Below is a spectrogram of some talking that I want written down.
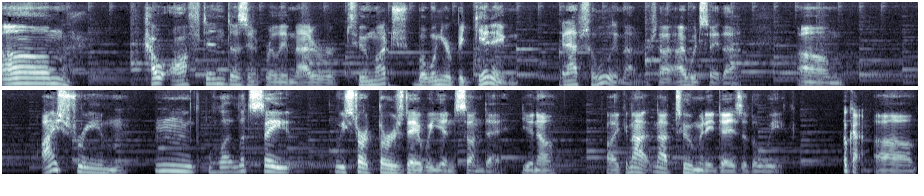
Um, how often doesn't really matter too much, but when you're beginning, it absolutely matters. I, I would say that. Um, I stream. Mm, let's say we start Thursday, we end Sunday. You know, like not not too many days of the week. Okay. Um,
